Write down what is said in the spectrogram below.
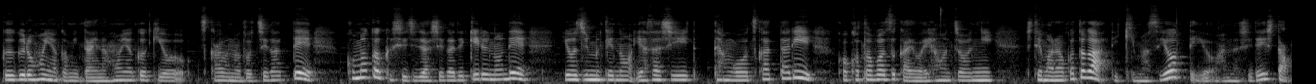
Google 翻訳みたいな翻訳機を使うのと違って細かく指示出しができるので幼児向けの優しい単語を使ったりこう言葉遣いを絵本帳にしてもらうことができますよっていうお話でした。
